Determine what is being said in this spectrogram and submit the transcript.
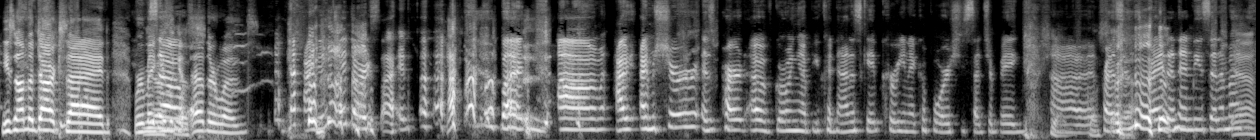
He's on the dark side. We're making so, the other ones. I didn't say dark side, but um, I, I'm sure as part of growing up, you could not escape Kareena Kapoor. She's such a big yeah, uh, presence, right, in Hindi cinema, yeah.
